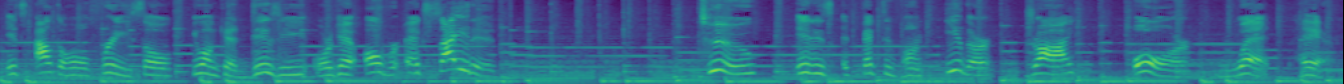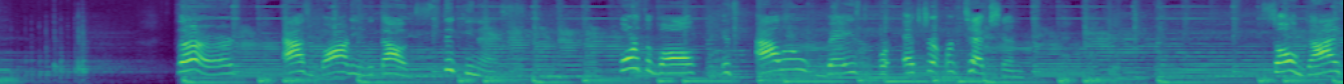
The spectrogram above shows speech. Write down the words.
it's alcohol free so you won't get dizzy or get overexcited. Two, it is effective on either dry or wet hair. Third, adds body without stickiness. Fourth of all, it's aloe based for extra protection. So guys,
